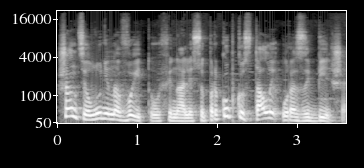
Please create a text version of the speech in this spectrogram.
шанси Луніна вийти у фіналі суперкубку стали у рази більше.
